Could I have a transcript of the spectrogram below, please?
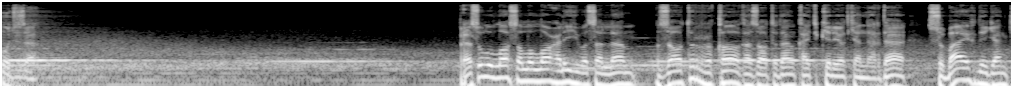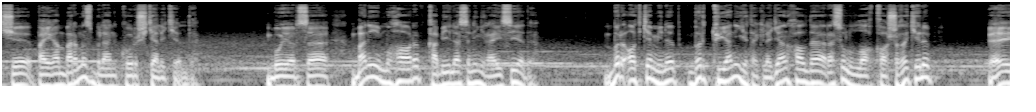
mo'jiza. Rasululloh sollallohu alayhi vasallam zotir riqo g'azotidan qaytib kelayotganlarida subayh degan kishi payg'ambarimiz bilan ko'rishgani keldi. Bu yersa bani muhorib qabilasining raisi edi. Bir otga minib bir tuyani yetaklagan holda rasululloh qoshig'i kelib ey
